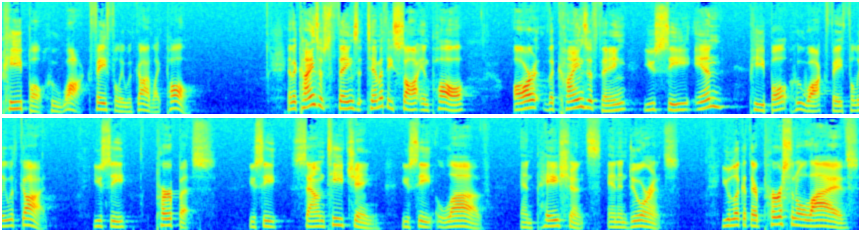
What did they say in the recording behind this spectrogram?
people who walk faithfully with God, like Paul. And the kinds of things that Timothy saw in Paul are the kinds of thing you see in people who walk faithfully with God. You see purpose, you see sound teaching, you see love and patience and endurance. You look at their personal lives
